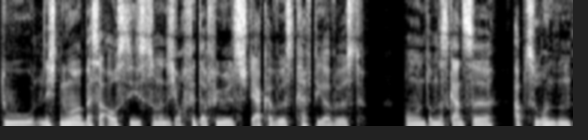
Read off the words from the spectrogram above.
du nicht nur besser aussiehst, sondern dich auch fitter fühlst, stärker wirst, kräftiger wirst. Und um das Ganze abzurunden,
